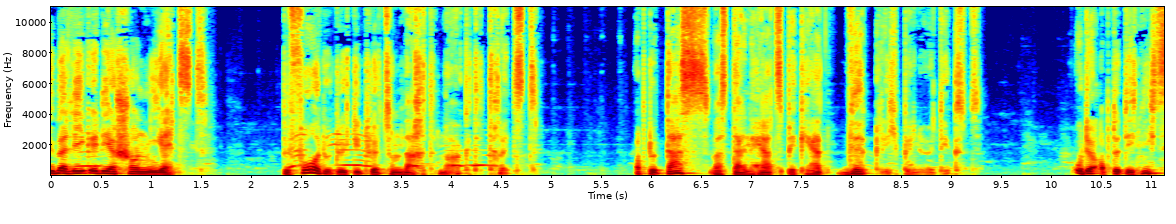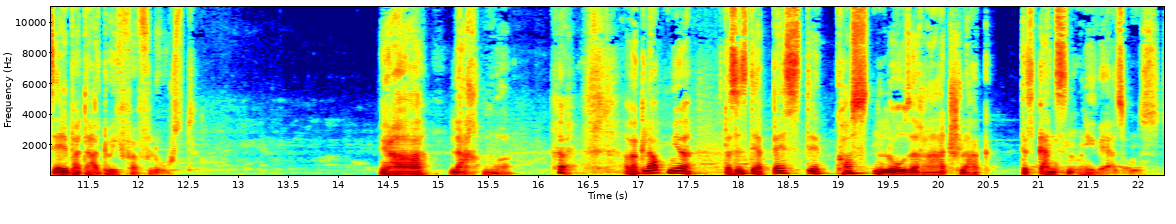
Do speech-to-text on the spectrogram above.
Überlege dir schon jetzt, bevor du durch die Tür zum Nachtmarkt trittst, ob du das, was dein Herz begehrt, wirklich benötigst. Oder ob du dich nicht selber dadurch verfluchst. Ja, lach nur. Aber glaub mir, das ist der beste kostenlose Ratschlag, des ganzen Universums.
